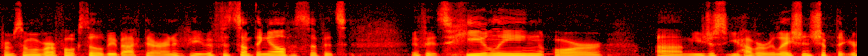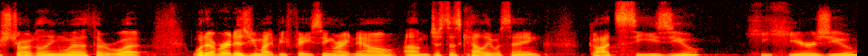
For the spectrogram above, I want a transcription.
from some of our folks that will be back there. And if, you, if it's something else, if it's, if it's healing or um, you just you have a relationship that you're struggling with or what, whatever it is you might be facing right now, um, just as Kelly was saying, God sees you, He hears you,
